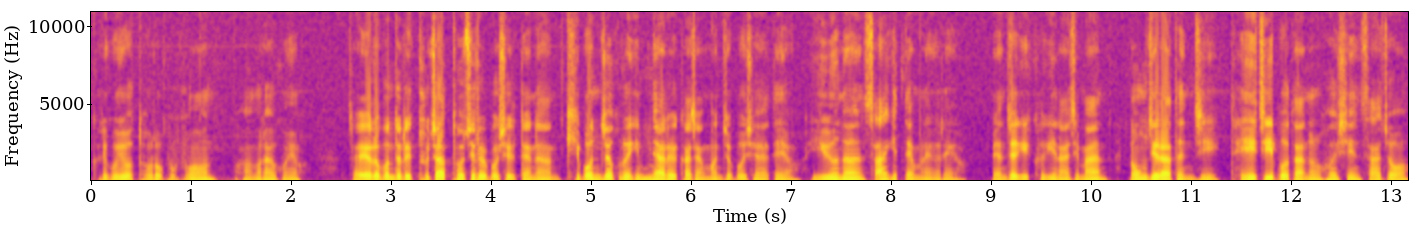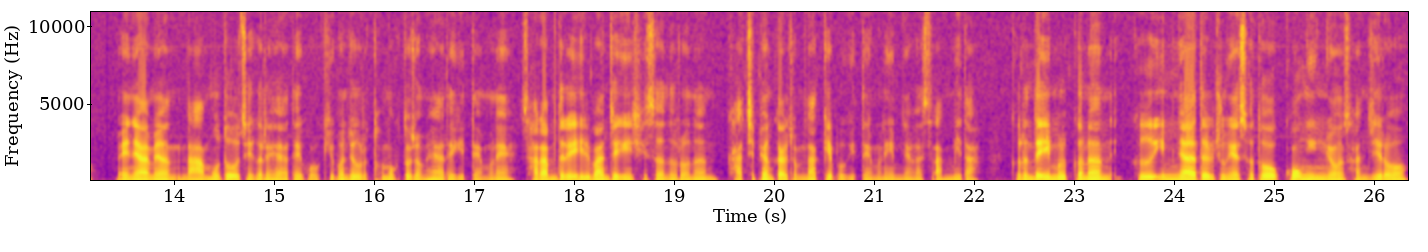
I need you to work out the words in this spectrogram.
그리고 요 도로 부분 포함을 하고요. 자, 여러분들이 투자 토지를 보실 때는 기본적으로 임야를 가장 먼저 보셔야 돼요. 이유는 싸기 때문에 그래요. 면적이 크긴 하지만 농지라든지 대지보다는 훨씬 싸죠. 왜냐하면 나무도 제거를 해야 되고 기본적으로 토목도 좀 해야 되기 때문에 사람들의 일반적인 시선으로는 가치 평가를 좀 낮게 보기 때문에 임야가 쌉니다. 그런데 이 물건은 그 임야들 중에서도 공익용 산지로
